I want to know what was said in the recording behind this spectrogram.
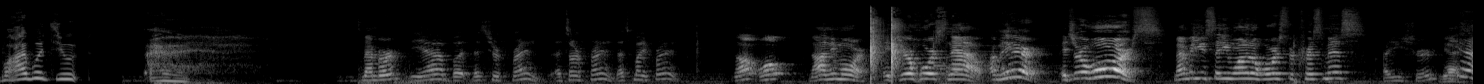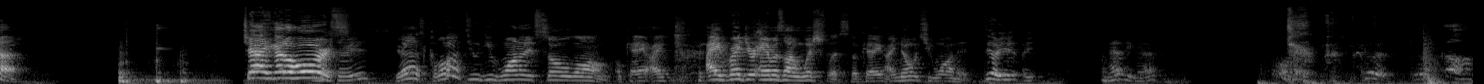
Why would you... Remember? Yeah, but that's your friend. That's our friend. That's my friend. No, well, not anymore. It's your horse now. I'm here. It's your horse! Remember you said you wanted a horse for Christmas? Are you sure? Yes. Yeah. Chad, you got a horse! Serious? Yes, come on. Dude, you wanted it so long, okay? I I read your Amazon wish list, okay? I know what you wanted. Dude, are you, are you... I'm heavy, man. Good. Oh.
